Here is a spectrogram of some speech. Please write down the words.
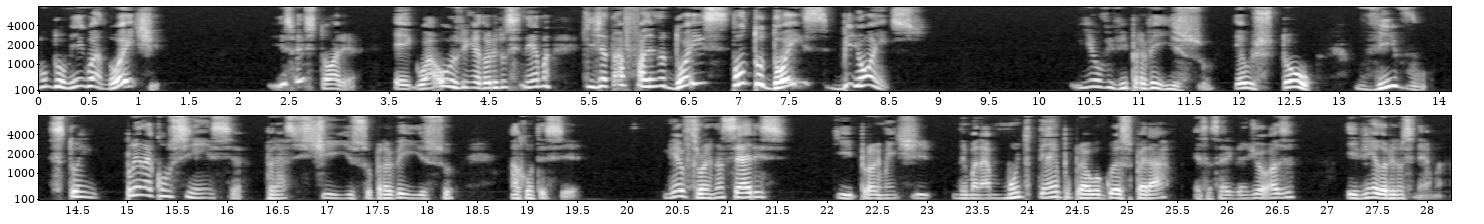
no domingo à noite? Isso é história. É igual os Vingadores do Cinema, que já está fazendo 2,2 bilhões. E eu vivi para ver isso. Eu estou vivo, estou em plena consciência para assistir isso, para ver isso acontecer. Game of Thrones nas séries, que provavelmente demorar muito tempo para alguma coisa superar essa série grandiosa, e Vingadores no cinema.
